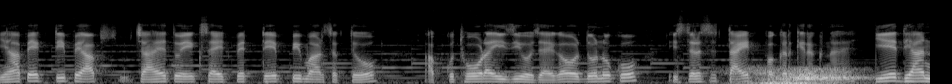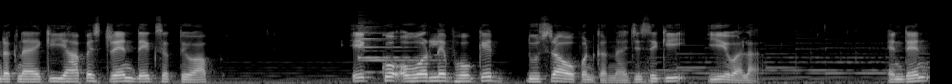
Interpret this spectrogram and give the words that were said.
यहाँ पे एक टिप है, आप चाहे तो एक साइड पे टेप भी मार सकते हो। आपको थोड़ा इजी हो जाएगा और दोनों को इस तरह से टाइट पकड़ के रखना है। ये ध्यान रखना है कि यहाँ पे स्ट्रेंथ देख सकते हो आप। एक को ओवरलेप होके दूसरा ओपन करना है, जैसे कि ये वाला। एंड देन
